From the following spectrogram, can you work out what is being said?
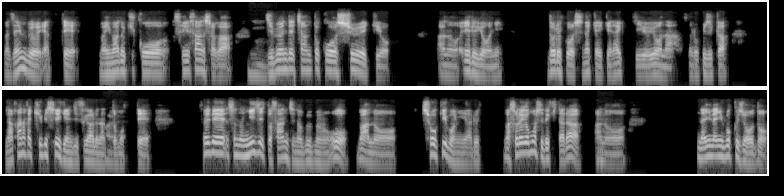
まあ、全部やって、まあ、今時こう、生産者がうん。自分でちゃんとこう、収益を、あの、得るように、努力をしなきゃいけないっていうような、その6時化、なかなか厳しい現実があるなと思って、それで、その2時と3時の部分を、まあ、あの、小規模にやる。まあ、それがもしできたら、あの、何々牧場の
